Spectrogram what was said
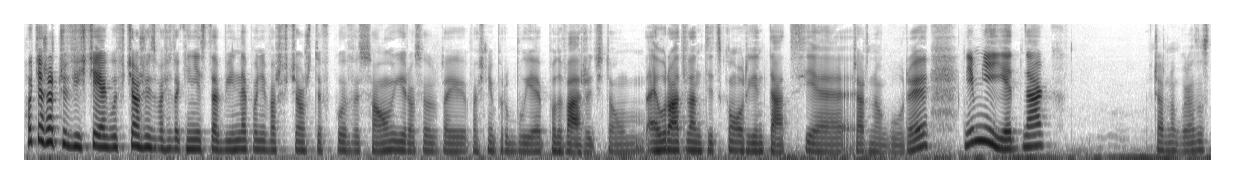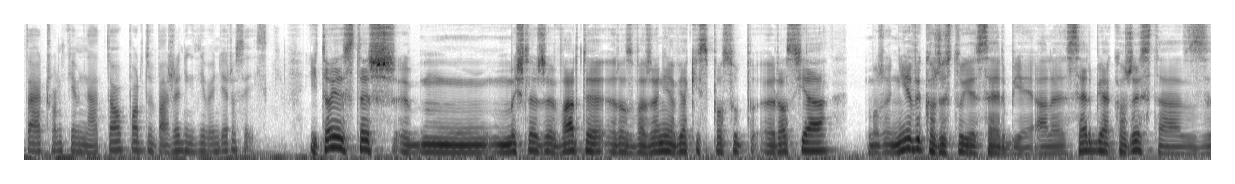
Chociaż oczywiście jakby wciąż jest właśnie takie niestabilne, ponieważ wciąż te wpływy są i Rosja tutaj właśnie próbuje podważyć tą euroatlantycką orientację Czarnogóry. Niemniej jednak Czarnogóra została członkiem NATO, port w barze nigdy nie będzie rosyjski. I to jest też, myślę, że warte rozważenia, w jaki sposób Rosja może nie wykorzystuje Serbię, ale Serbia korzysta z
